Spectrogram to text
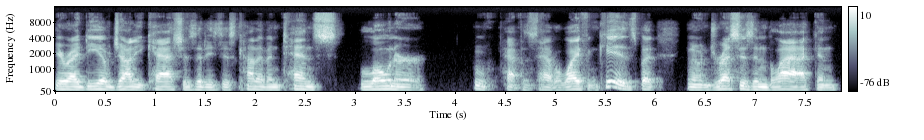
your idea of Johnny Cash is that he's this kind of intense loner who happens to have a wife and kids, but you know, dresses in black, and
